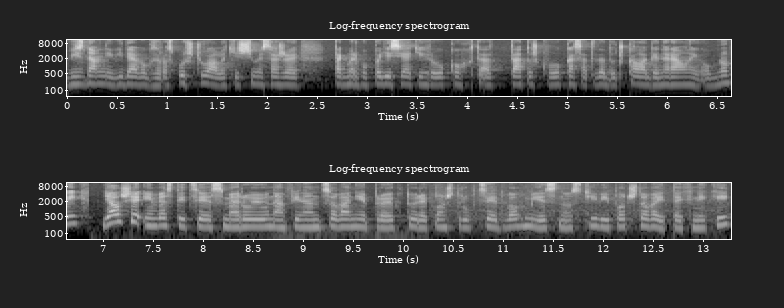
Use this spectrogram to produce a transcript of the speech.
významný výdavok z rozpočtu, ale tešíme sa, že takmer po 50 rokoch tá, táto škôlka sa teda dočkala generálnej obnovy. Ďalšie investície smerujú na financovanie projektu rekonštrukcie dvoch miestností výpočtovej techniky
